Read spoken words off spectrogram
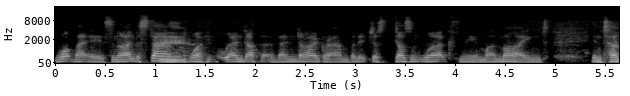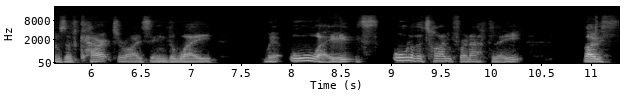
what that is. And I understand mm. why people end up at a Venn diagram, but it just doesn't work for me in my mind in terms of characterizing the way we're always, all of the time for an athlete, both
